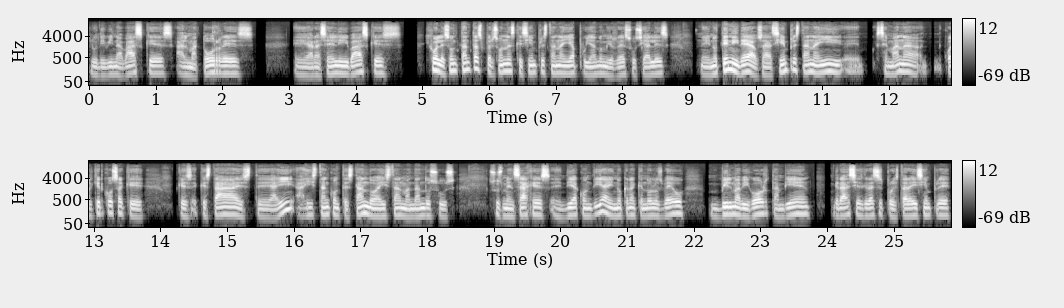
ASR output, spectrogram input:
Ludivina Vázquez, Alma Torres, eh, Araceli Vázquez. Híjole, son tantas personas que siempre están ahí apoyando mis redes sociales. Eh, no tienen idea, o sea, siempre están ahí, semana, cualquier cosa que, que, que, está este, ahí, ahí están contestando, ahí están mandando sus, sus mensajes día con día y no crean que no los veo. Vilma Vigor también, Gracias, gracias por estar ahí siempre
